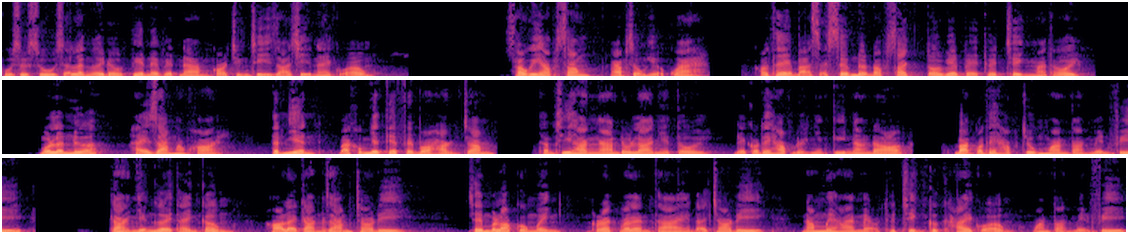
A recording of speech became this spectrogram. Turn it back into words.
Fususu sẽ là người đầu tiên ở Việt Nam có chứng chỉ giá trị này của ông. Sau khi học xong, áp dụng hiệu quả, có thể bạn sẽ sớm được đọc sách tôi viết về thuyết trình mà thôi. Một lần nữa, hãy dám học hỏi. Tất nhiên, bạn không nhất thiết phải bỏ hàng trăm, thậm chí hàng ngàn đô la như tôi để có thể học được những kỹ năng đó. Bạn có thể học chúng hoàn toàn miễn phí. Càng những người thành công, họ lại càng dám cho đi. Trên blog của mình, Greg Valentine đã cho đi 52 mẹo thuyết trình cực hay của ông hoàn toàn miễn phí.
